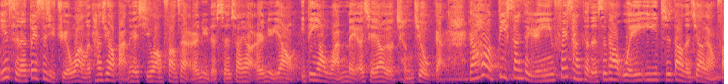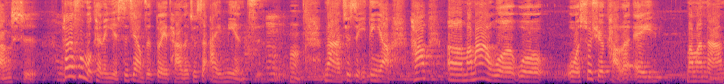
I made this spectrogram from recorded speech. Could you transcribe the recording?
因此呢，对自己绝望了，他就要把那个希望放在儿女的身上，要儿女要一定要完美，而且要有成就感。然后第三个原因，非常可能是他唯一知道的教养方式，他的父母可能也是这样子对他的，就是爱面子。嗯嗯，那就是一定要好。呃，妈妈，我我我数学考了 A，妈妈拿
